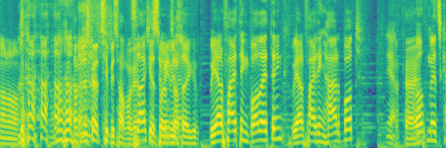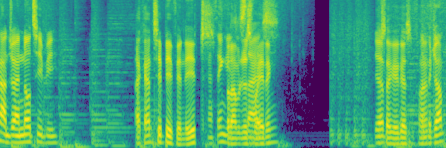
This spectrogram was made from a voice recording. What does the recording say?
no, no, no. I'm just going to TP top, okay? Slack is Just for me, me Slack. We are fighting bot, I think. We are fighting hard bot. Yeah. Okay. Both mids can't join. No TP. I can TP if you need, I think but I'm just decides. waiting. Yep. Looks like you guys are Let me jump.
